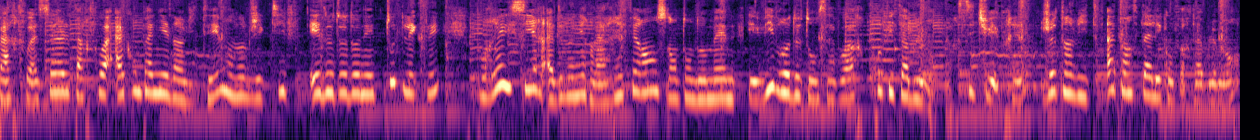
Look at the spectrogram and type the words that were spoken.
Parfois seul, parfois accompagné d'invités, mon objectif est de te donner toutes les clés pour réussir à devenir la référence dans ton domaine et vivre de ton savoir profitablement. Alors si tu es prêt, je t'invite à t'installer confortablement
